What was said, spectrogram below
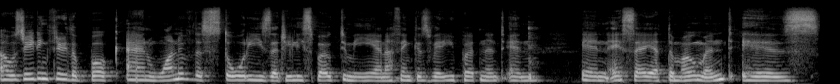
I was reading through the book, and one of the stories that really spoke to me, and I think is very pertinent in in SA at the moment, is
